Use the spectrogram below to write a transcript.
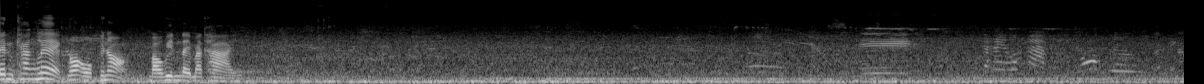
เป็นครั้งแรกเนาะโอ้พี่น้องบาวินได้มาถ่ายเอจะให้โอกาสอีกรอบนึงนี่ก็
